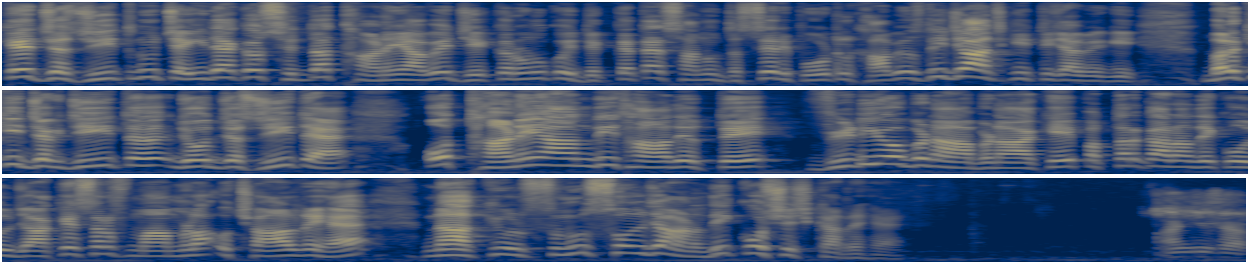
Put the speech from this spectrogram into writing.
ਕਿ ਜਸਜੀਤ ਨੂੰ ਚਾਹੀਦਾ ਕਿ ਉਹ ਸਿੱਧਾ ਥਾਣੇ ਆਵੇ। ਜੇਕਰ ਉਹਨੂੰ ਕੋਈ ਦਿੱਕਤ ਹੈ, ਸਾਨੂੰ ਦੱਸੇ, ਰਿਪੋਰਟ ਲਿਖਾਵੇ ਉਸ ਦੀ ਜਾਂਚ ਕੀਤੀ ਜਾਵੇਗੀ। ਬਲਕਿ ਜਗਜੀਤ, ਜੋ ਜਸਜੀਤ ਹੈ, ਉਹ ਥਾਣੇ ਆਉਣ ਦੀ ਥਾਂ ਦੇ ਉੱਤੇ ਵੀਡੀਓ ਬਣਾ ਬਣਾ ਕੇ ਪੱਤਰਕਾਰਾਂ ਦੇ ਕੋਲ ਜਾ ਕੇ ਸਿਰਫ ਮਾਮਲਾ ਉਛਾਲ ਰਿਹਾ ਹੈ, ਨਾ ਕਿ ਉਸ ਨੂੰ ਸੁਲਝਾਉਣ ਦੀ ਕੋਸ਼ਿਸ਼ ਕਰ ਰਿਹਾ ਹੈ। ਹਾਂਜੀ ਸਰ।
